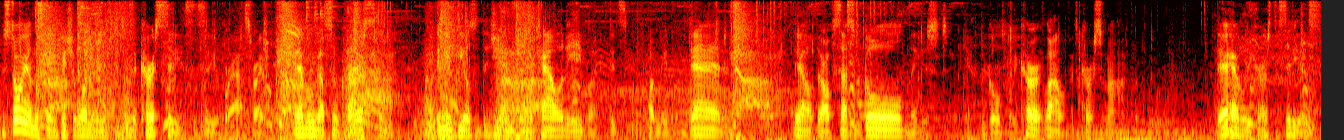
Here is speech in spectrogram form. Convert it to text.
The story on this game, in case you're wondering, is, is a cursed city. It's the city of Brass, right? And everyone got so cursed, and they made deals with the gems for immortality, but it's probably made them undead, and they're obsessed with gold, and they just, yeah, the gold's probably cursed. Well, I don't know if it's cursed or not, but they're heavily cursed, the city is.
